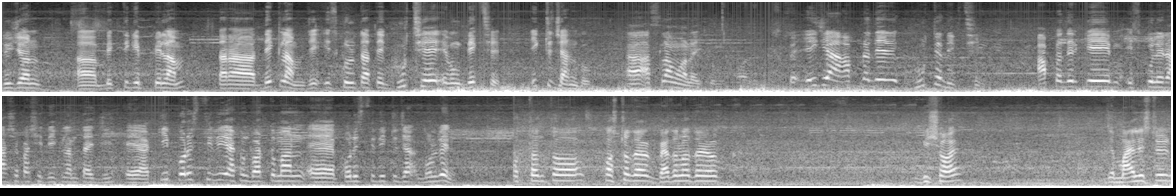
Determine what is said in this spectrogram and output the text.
দুইজন ব্যক্তিকে পেলাম। তারা দেখলাম যে স্কুলটাতে ঘুরছে এবং দেখছে। একটু জানব। আসসালামু আলাইকুম। তো এই যে আপনাদের ঘুরতে দেখছি, আপনাদেরকে স্কুলের আশেপাশে দেখলাম, তাই কি পরিস্থিতি এখন বর্তমান পরিস্থিতি একটু বলবেন? অত্যন্ত কষ্টদায়ক, বেদনাদায়ক বিষয়। যে মাইলস্টোন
